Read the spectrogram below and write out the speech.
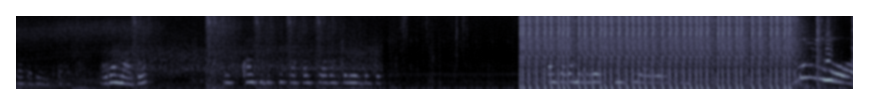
Kanka. Daha. Adam vardı. Kanki sen kanki adam seni öldürdü. Kanki adamı resmi ya. Olmuyor.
